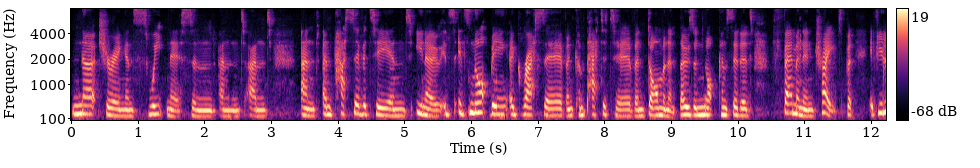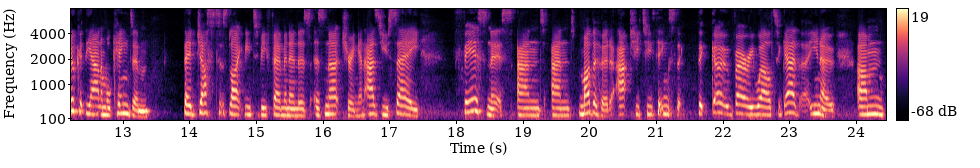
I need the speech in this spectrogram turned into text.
nurturing and sweetness and and and and and passivity and you know it's it's not being aggressive and competitive and dominant. Those are not considered feminine traits. But if you look at the animal kingdom they're just as likely to be feminine as, as nurturing. And as you say fierceness and and motherhood are actually two things that that go very well together. You know, um,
